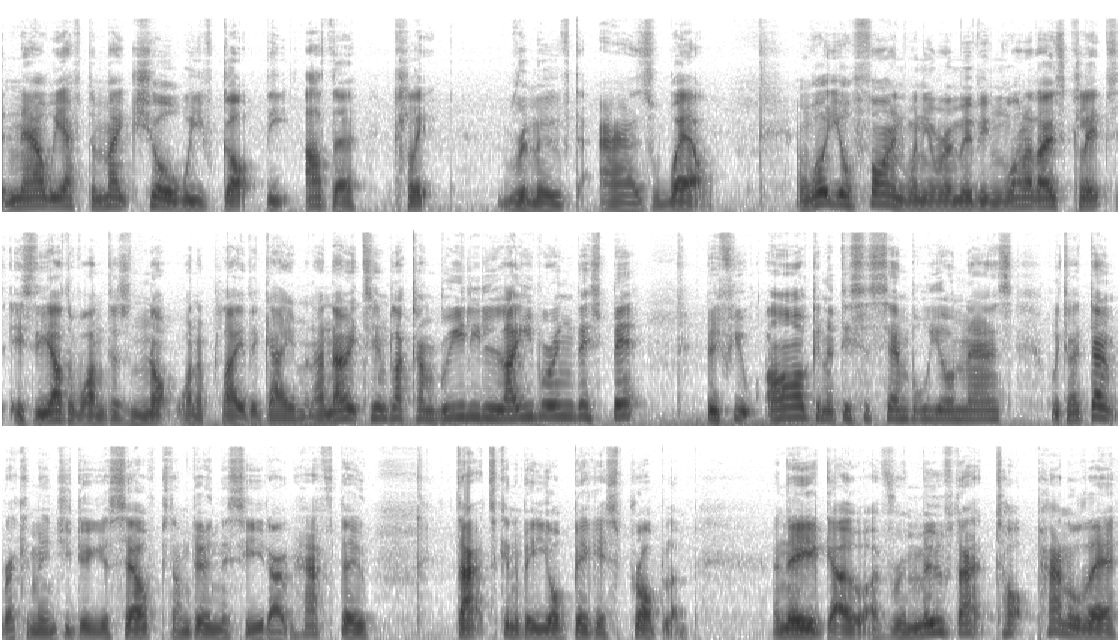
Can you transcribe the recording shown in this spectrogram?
but now we have to make sure we've got the other clip removed as well. And what you'll find when you're removing one of those clips is the other one does not want to play the game. And I know it seems like I'm really labouring this bit, but if you are going to disassemble your NAS, which I don't recommend you do yourself because I'm doing this so you don't have to, that's going to be your biggest problem. And there you go, I've removed that top panel there,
